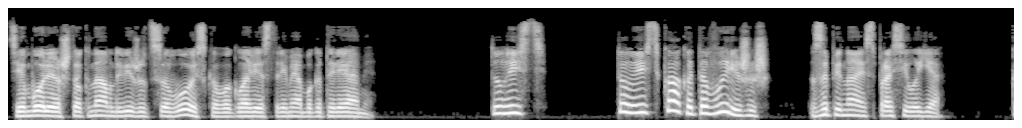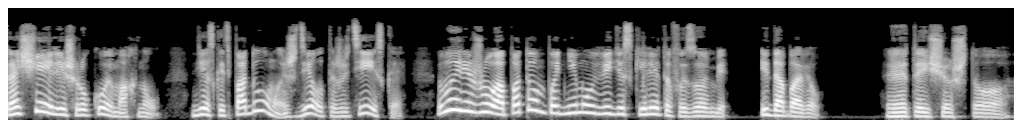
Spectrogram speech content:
Тем более, что к нам движется войско во главе с тремя богатырями. — То есть... То есть как это вырежешь? — запинаясь, спросила я. Кощей лишь рукой махнул. Дескать, подумаешь, дело-то житейское. Вырежу, а потом подниму в виде скелетов и зомби. И добавил. Это еще что?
